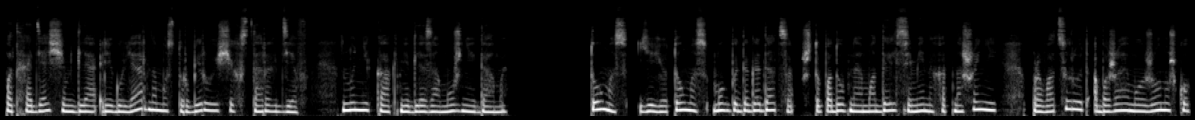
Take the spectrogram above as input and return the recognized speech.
подходящим для регулярно мастурбирующих старых дев, но никак не для замужней дамы. Томас, ее Томас, мог бы догадаться, что подобная модель семейных отношений провоцирует обожаемую женушку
